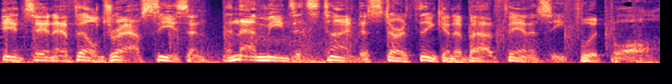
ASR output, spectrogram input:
It's NFL draft season, and that means it's time to start thinking about fantasy football.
